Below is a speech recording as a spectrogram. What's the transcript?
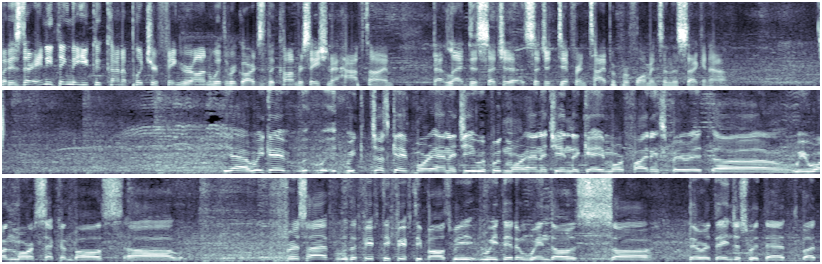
But is there anything that you could kind of put your finger on with regards to the conversation at halftime that led to such a such a different type of performance in the second half? Yeah, we gave we, we, just gave more energy. We put more energy in the game, more fighting spirit. Uh, we won more second balls. Uh, first half with the 50-50 balls, we, we didn't win those, so they were dangerous with that. But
